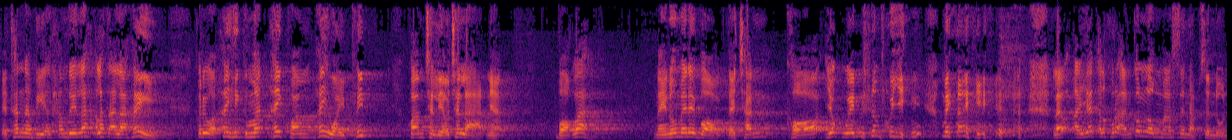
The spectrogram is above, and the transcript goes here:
แต่ท่านนาบีอัลฮัมดุลิลละอัลลอฮฺตะลาให้เขาเรียกว่าให้ฮิกมัตให้ความให้ไหวพริบความเฉลียวฉลาดเนี่ยบอกว่า ในนู้นไม่ได้บอก แต่ฉันขอยกเว้นเรื่องผู้หญิงไม่ให้ แล้วอายัดอัลกุรอานก็ลงมาสนับสนุน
